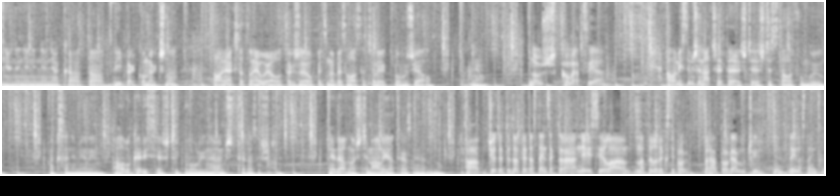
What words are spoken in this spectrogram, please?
nie, nie, nie, nie, nejaká tá hyperkomerčná, ale nejak sa to neujalo, takže opäť sme bez hlasateľiek, bohužiaľ. No. No už komercia. Ale myslím, že na ČT ešte, ešte stále fungujú, ak sa nemýlim. Alebo kedysi ešte boli, neviem, či teraz ešte. Nedávno ešte mali a teraz neviem, no. A čo je to, to, to je tá stanica, ktorá nevysiela na teletexte pro, prehľad programu, či nie? To je iná stanica?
